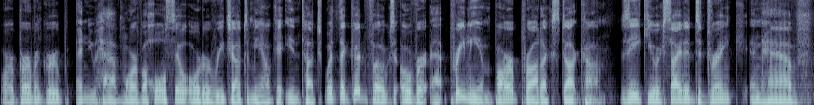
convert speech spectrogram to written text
or a bourbon group and you have more of a wholesale order, reach out to me. I'll get you in touch with the good folks over at premiumbarproducts.com. Zeke, you excited to drink and have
